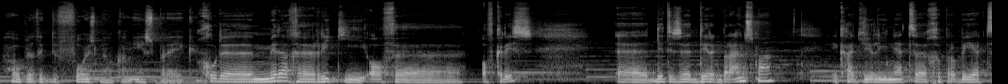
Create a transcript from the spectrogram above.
hoop dat ik de voicemail kan inspreken. Goedemiddag, uh, Riki of, uh, of Chris. Uh, dit is Dirk Bruinsma. Ik had jullie net geprobeerd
